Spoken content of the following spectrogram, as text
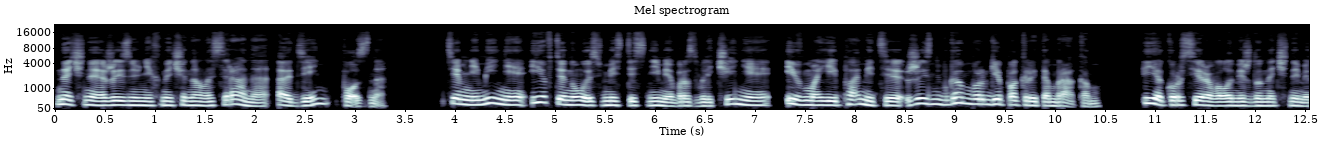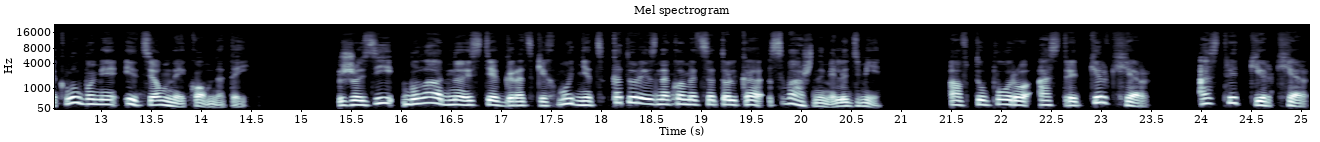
Ночная жизнь у них начиналась рано, а день — поздно. Тем не менее, я втянулась вместе с ними в развлечения, и в моей памяти жизнь в Гамбурге покрыта мраком. Я курсировала между ночными клубами и темной комнатой. Жози была одной из тех городских модниц, которые знакомятся только с важными людьми. А в ту пору Астрид Киркхер, Астрид Киркхер,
